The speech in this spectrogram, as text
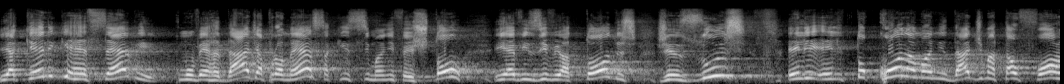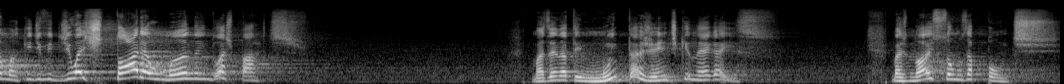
E aquele que recebe como verdade a promessa que se manifestou e é visível a todos, Jesus, ele, ele tocou na humanidade de uma tal forma que dividiu a história humana em duas partes. Mas ainda tem muita gente que nega isso. Mas nós somos a ponte,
